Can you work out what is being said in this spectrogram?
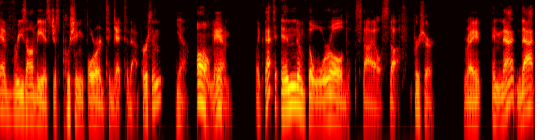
every zombie is just pushing forward to get to that person. yeah. Oh man. Like that's end of the world style stuff, For sure. right? And that that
